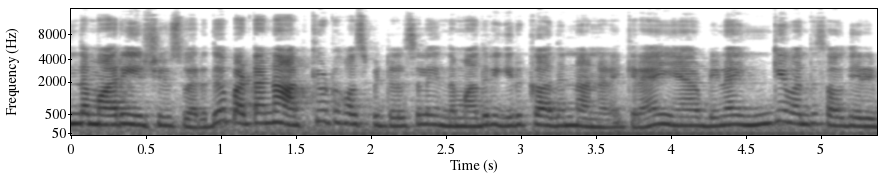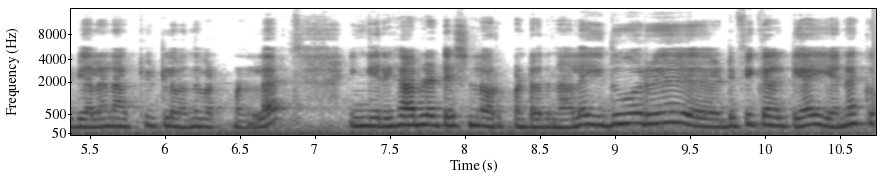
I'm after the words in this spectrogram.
இந்த மாதிரி இஷ்யூஸ் வருது. பட் ஆனால் அக்யூட் ஹாஸ்பிட்டல்ஸில் இந்த மாதிரி இருக்காதுன்னு நான் நினைக்கிறேன். ஏன் அப்படின்னா இங்கே வந்து சவுதி அரேபியாவில் நான் அக்யூட்டில் வந்து ஒர்க் பண்ணல. இங்கே ரிஹாபிலிட்டேஷனில் ஒர்க் பண்ணுறதுனால இது ஒரு டிஃபிகல்ட்டியாக எனக்கு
